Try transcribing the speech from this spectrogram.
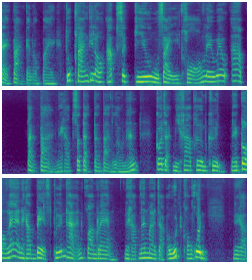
แตกต่างกันออกไป ทุกครั้งที่เราอัพสกิลใส่ของเลเวลอัพต่างๆนะครับสแตตต่างๆ เหล่านั้นก็จะมีค่าเพิ่มขึ้น ในกล่องแรกนะครับเบสพื้นฐานความแรงนะครับนั่นมาจากอาวุธของคุณนะครับ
